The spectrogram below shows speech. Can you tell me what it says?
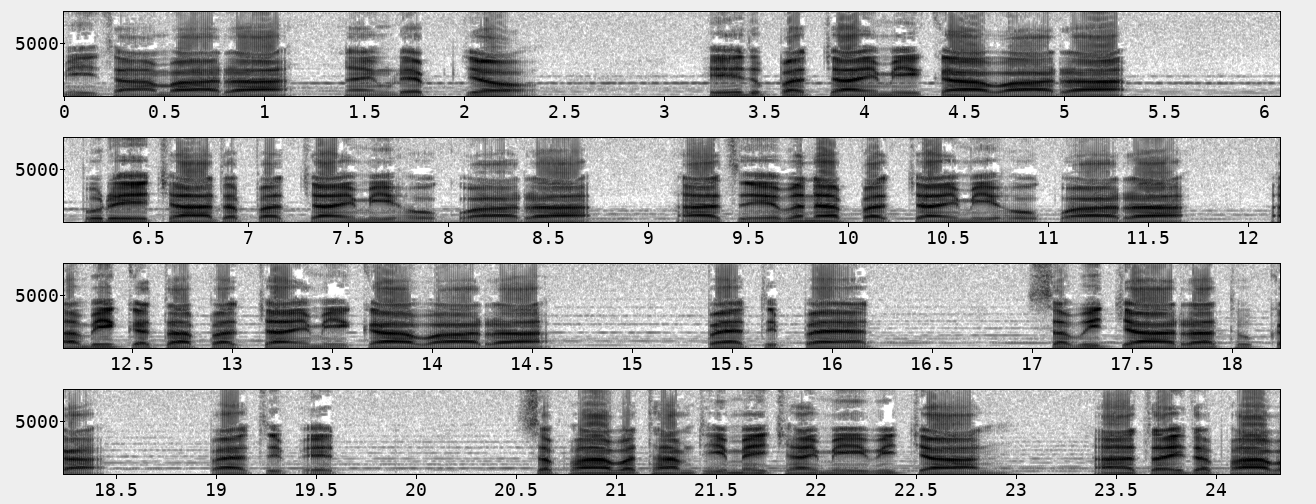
มีสามวาระในวงเล็บย่อ เหตุปัจจัยมีเก้าวาระ ปุเรชาตปัจจัยมีหกวาระ อาเสวนปัจจัยมีหกวาระอภิกตปัจจัยมีเก้าวาระ88สวิจารทุกะ 81 สภาวธรรมที่ไม่ใช่มีวิจารณ์ อาศัยสภาว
